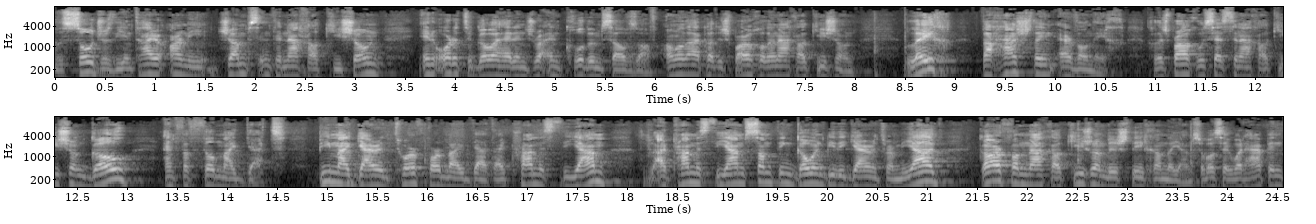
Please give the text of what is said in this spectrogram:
the soldiers, the entire army, jumps into Nachal Kishon in order to go ahead and, dry, and cool themselves off. Lech v'hashleim ervonech. Kadosh Baruch Hu says to Nachal Kishon, go and fulfill my debt. Be my guarantor for my debt. I promised the Yam, I promised the Yam something, go and be the guarantor. Miyad, gar from Nachal Kishon v'shlicham layam. So we'll say what happened.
